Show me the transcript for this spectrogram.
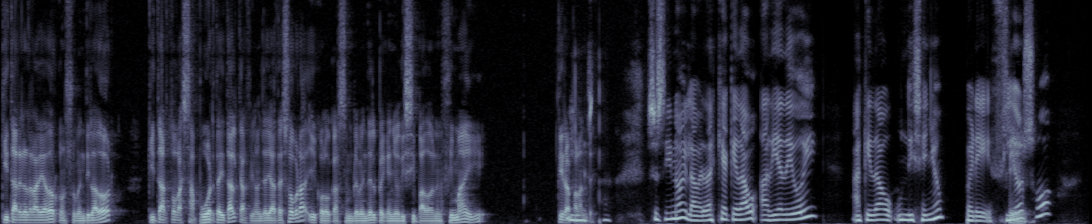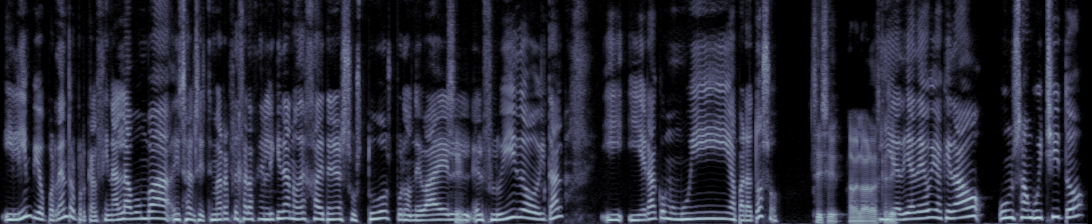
quitar el radiador con su ventilador, quitar toda esa puerta y tal, que al final ya, ya te sobra, y colocar simplemente el pequeño disipador encima y tirar para adelante. Eso sí, ¿no? Y la verdad es que ha quedado, a día de hoy, ha quedado un diseño precioso y limpio por dentro, porque al final la bomba, el sistema de refrigeración líquida no deja de tener sus tubos por donde va el, fluido y tal, y, era como muy aparatoso. Sí, sí, la verdad es que Y a día de hoy ha quedado un sándwichito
